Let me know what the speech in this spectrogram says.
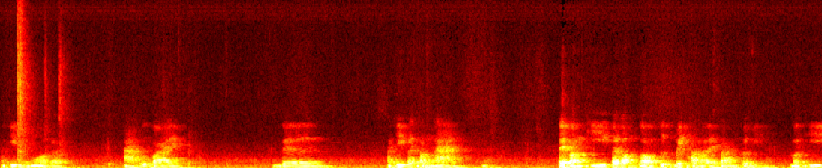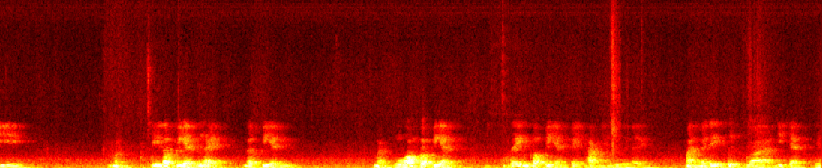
บางทีมันง่วงก็หาอุบาย เดินบางทีก็ทำงาน แต่บางทีก็ต้องลองฝึกไม่ทำอะไรบ้างก็มีบางทีมันทีเราเปลี่ยนเรื่อยเราเปลี่ยนแบบง่วงก็เปลี่ยนเร่งก็เปลี่ยนไปทำอย่างอื่นเลย มันไม่ได้ฝึกว่าที่จะที่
